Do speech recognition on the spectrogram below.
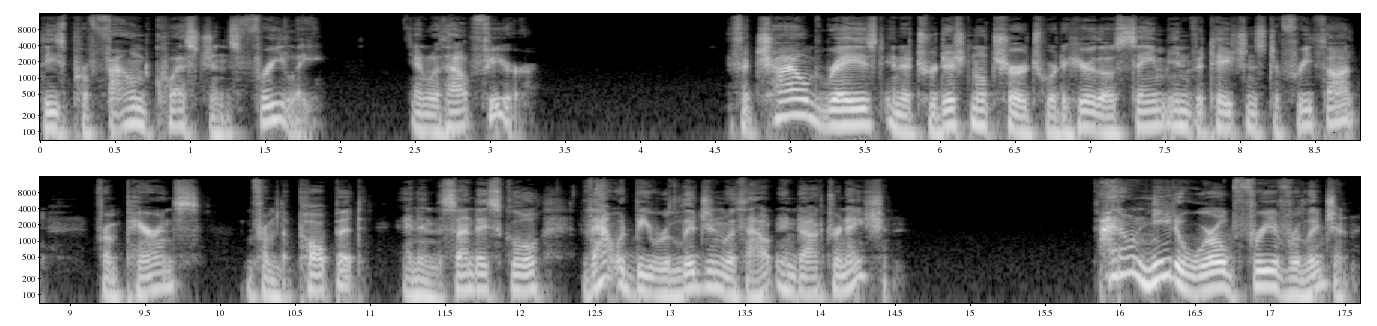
these profound questions freely and without fear. If a child raised in a traditional church were to hear those same invitations to free thought from parents and from the pulpit and in the Sunday school, that would be religion without indoctrination. I don't need a world free of religion.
